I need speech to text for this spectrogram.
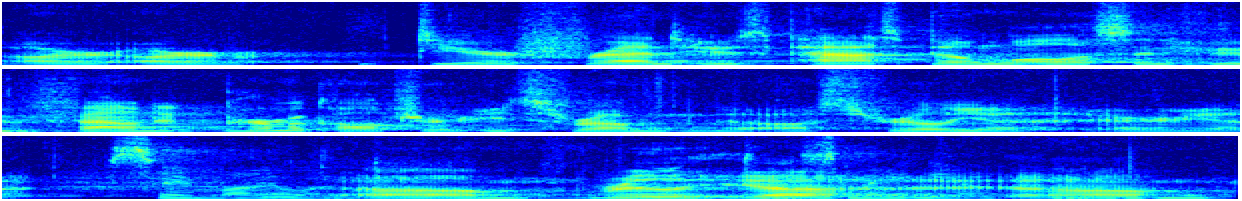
our, our dear friend who's passed, Bill Mollison, who founded permaculture. He's from the Australia area. Same island. Um, really, yeah. Um,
